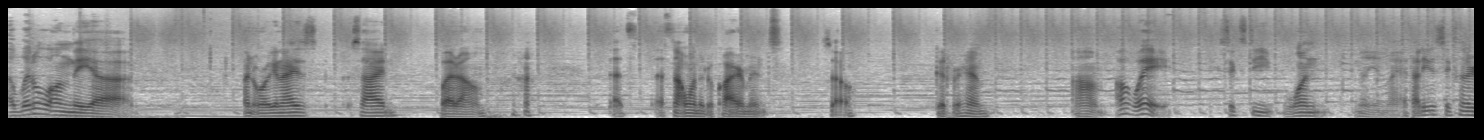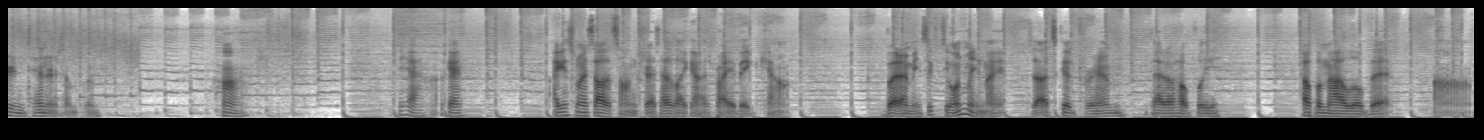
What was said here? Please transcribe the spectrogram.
A little on the uh, unorganized side, but um, that's that's not one of the requirements. So, good for him. Um, oh wait, 61 million. I thought he was 610 or something. Huh. Yeah. Okay. I guess when I saw the song stress, I was like, oh, that's probably a big count. But I mean, 61 million might, so that's good for him. That'll hopefully help him out a little bit. Um,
